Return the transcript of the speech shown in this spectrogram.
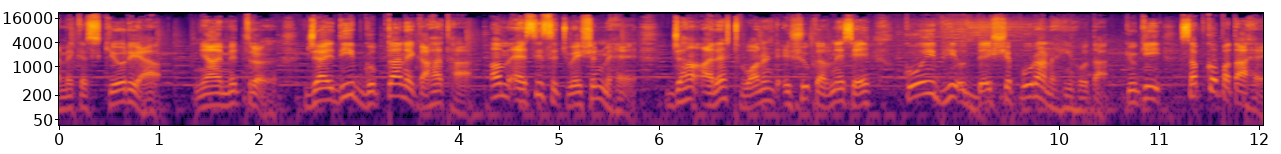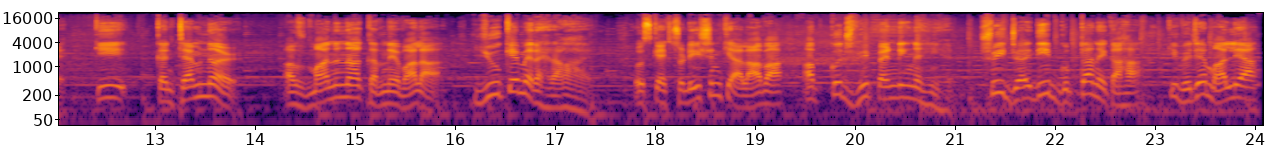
एमएकएस क्यूरिया न्याय मित्र, जयदीप गुप्ता ने कहा था, हम ऐसी सिचुएशन में हैं, जहाँ अरेस्ट वारंट इशू करने से कोई भी उद्देश्य पूरा नहीं होता, क्योंकि सबको पता है कि कंटेमनर अवमानना करने वाला यूके में रह रहा है। उसके एक्सट्रेडिशन के अलावा अब कुछ भी पेंडिंग नहीं है। श्री जयदीप गुप्ता ने कहा कि Vijay Mallya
